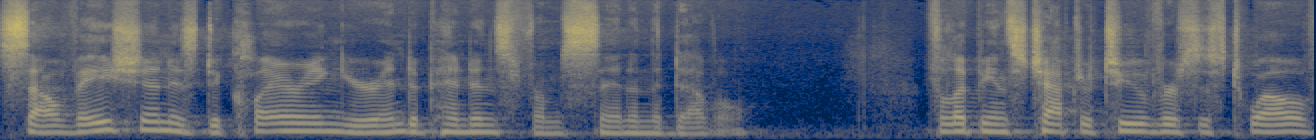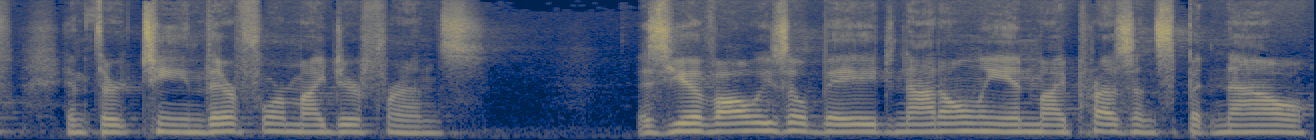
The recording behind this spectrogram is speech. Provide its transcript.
Salvation is declaring your independence from sin and the devil. Philippians chapter 2, verses 12 and 13. Therefore, my dear friends, as you have always obeyed, not only in my presence, but now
